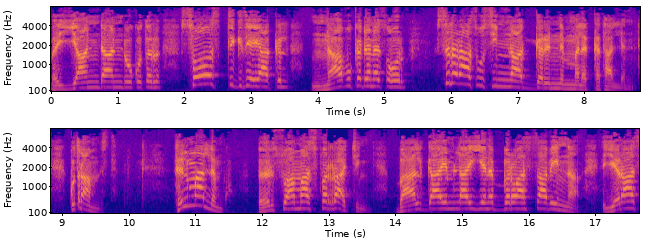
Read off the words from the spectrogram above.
በእያንዳንዱ ቁጥር ሦስት ጊዜ ያክል ናቡከደነጾር ስለ ራሱ ሲናገር እንመለከታለን። ቁጥር አምስት ሕልም አለምኩ እርሷም አስፈራችኝ። በአልጋይም ላይ የነበረው ሐሳቤና የራሴ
